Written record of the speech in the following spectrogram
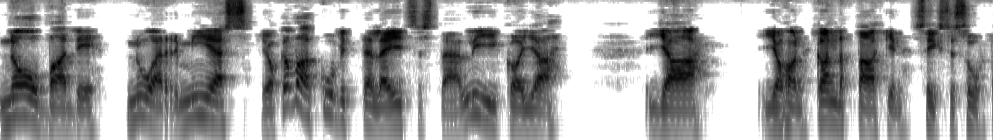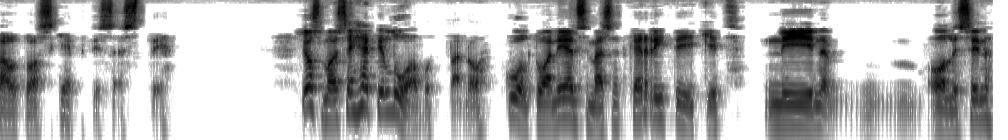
nobody, nuori mies, joka vaan kuvittelee itsestään liikoja ja johon kannattaakin siksi suhtautua skeptisesti. Jos mä olisin heti luovuttanut kuultuani ensimmäiset kritiikit, niin olisin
